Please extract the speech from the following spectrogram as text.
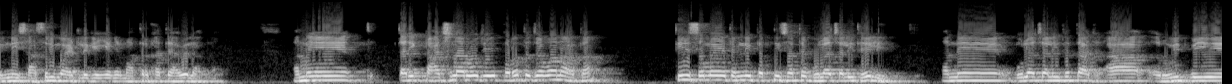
એમની સાસરીમાં એટલે કે અહીંયા આગળ માતર ખાતે આવેલા હતા. અને તારીખ પાંચના રોજ એ પરત જવાના હતા. તે સમયે તેમની પત્ની સાથે બોલાચાલી થયેલી અને બોલાચાલી થતાં જ આ રોહિતભાઈએ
